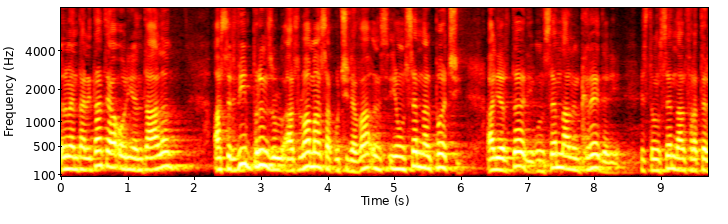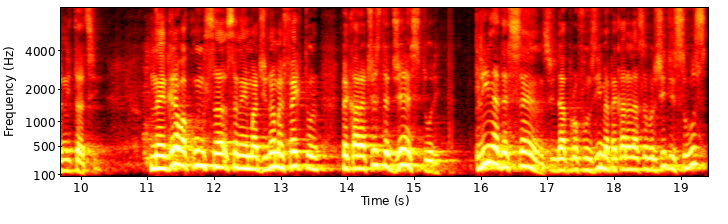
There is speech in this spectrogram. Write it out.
În mentalitatea orientală, a servi prânzul, a lua masa cu cineva, e un semn al păcii, al iertării, un semn al încrederii, este un semn al fraternității. Ne e greu acum să, să ne imaginăm efectul pe care aceste gesturi pline de sens și de aprofunzime pe care le-a săvârșit Isus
